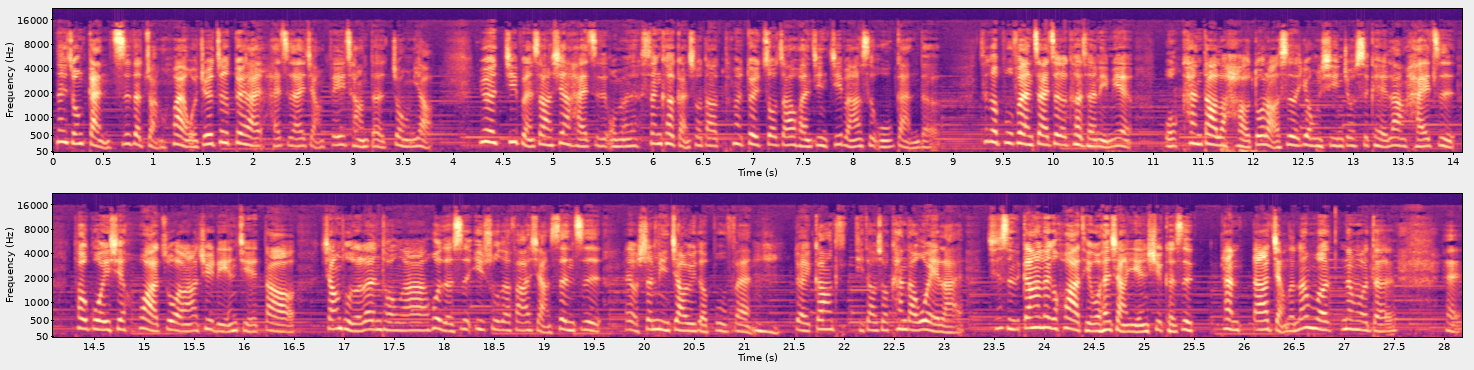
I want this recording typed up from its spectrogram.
那种感知的转换，我觉得这个对来孩子来讲非常的重要，因为基本上现在孩子我们深刻感受到他们对周遭环境基本上是无感的。这个部分在这个课程里面，我看到了好多老师的用心，就是可以让孩子透过一些画作，然后去连接到乡土的认同啊，或者是艺术的发想，甚至还有生命教育的部分。嗯，对，刚刚提到说看到未来，其实刚刚那个话题我很想延续，可是看大家讲的那么那么的，哎，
